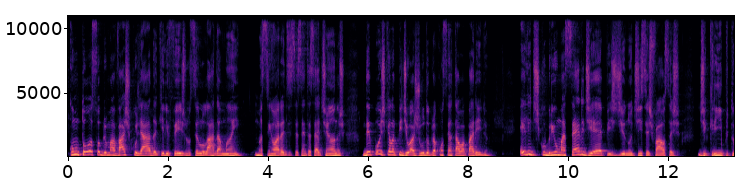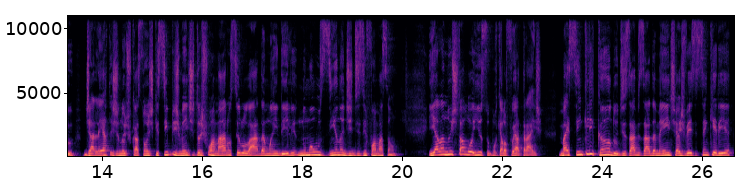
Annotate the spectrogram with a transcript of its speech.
contou sobre uma vasculhada que ele fez no celular da mãe, uma senhora de 67 anos, depois que ela pediu ajuda para consertar o aparelho. Ele descobriu uma série de apps de notícias falsas, de cripto, de alertas de notificações que simplesmente transformaram o celular da mãe dele numa usina de desinformação. E ela não instalou isso porque ela foi atrás, mas sim clicando desavisadamente, às vezes sem querer,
